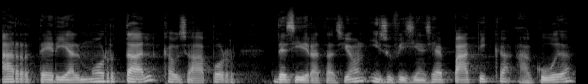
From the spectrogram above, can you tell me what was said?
arterial mortal causada por deshidratación, insuficiencia hepática aguda,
